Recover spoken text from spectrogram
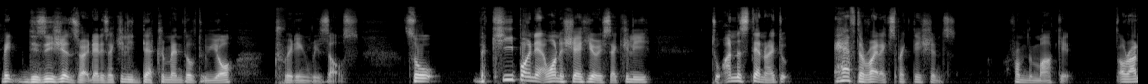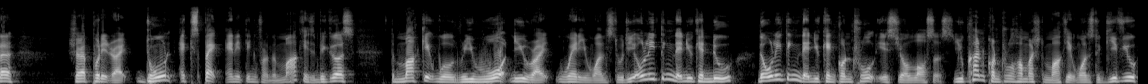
make decisions, right, that is actually detrimental to your trading results. So the key point that I want to share here is actually to understand, right, to have the right expectations from the market. Or rather, should I put it right? Don't expect anything from the markets because the market will reward you right when it wants to. The only thing that you can do, the only thing that you can control is your losses. You can't control how much the market wants to give you.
